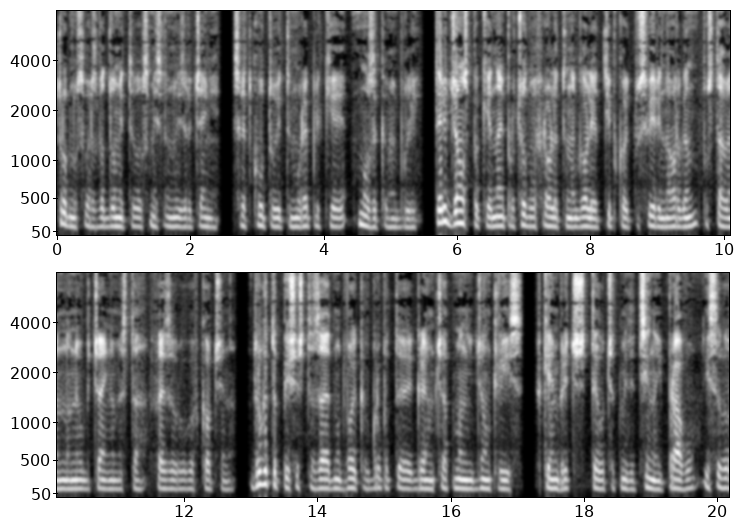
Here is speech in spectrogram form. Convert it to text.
трудно свързва думите в смислено изречение. Сред култовите му реплики е «Мозъка ме боли». Тери Джонс пък е най-прочуд в ролята на голия тип, който свири на орган, поставен на необичайни места в езеро в Кочина. Другата пишеща заедно двойка в групата е Греъм Чапман и Джон Клис. В Кембридж те учат медицина и право и са в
